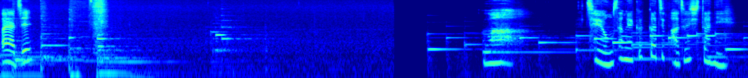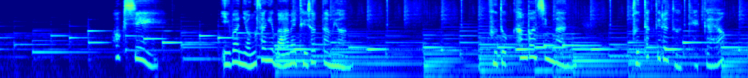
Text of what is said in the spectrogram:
꺼야지 와, 제 영상을 끝까지 봐주시다니 혹시 이번 영상이 마음에 드셨다면 구독 한 번씩만 부탁드려도 될까요?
